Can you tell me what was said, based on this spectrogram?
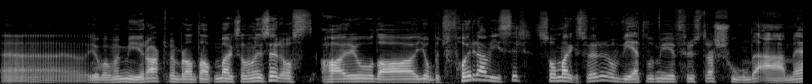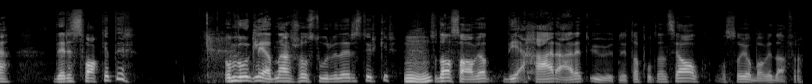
Uh, jobba med mye rart, men bl.a. markedsanalyser. Og har jo da jobbet for aviser som markedsfører, og vet hvor mye frustrasjon det er med deres svakheter. Og hvor gleden er så stor ved deres styrker. Mhm. Så da sa vi at det her er et uutnytta potensial, og så jobba vi derfra.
